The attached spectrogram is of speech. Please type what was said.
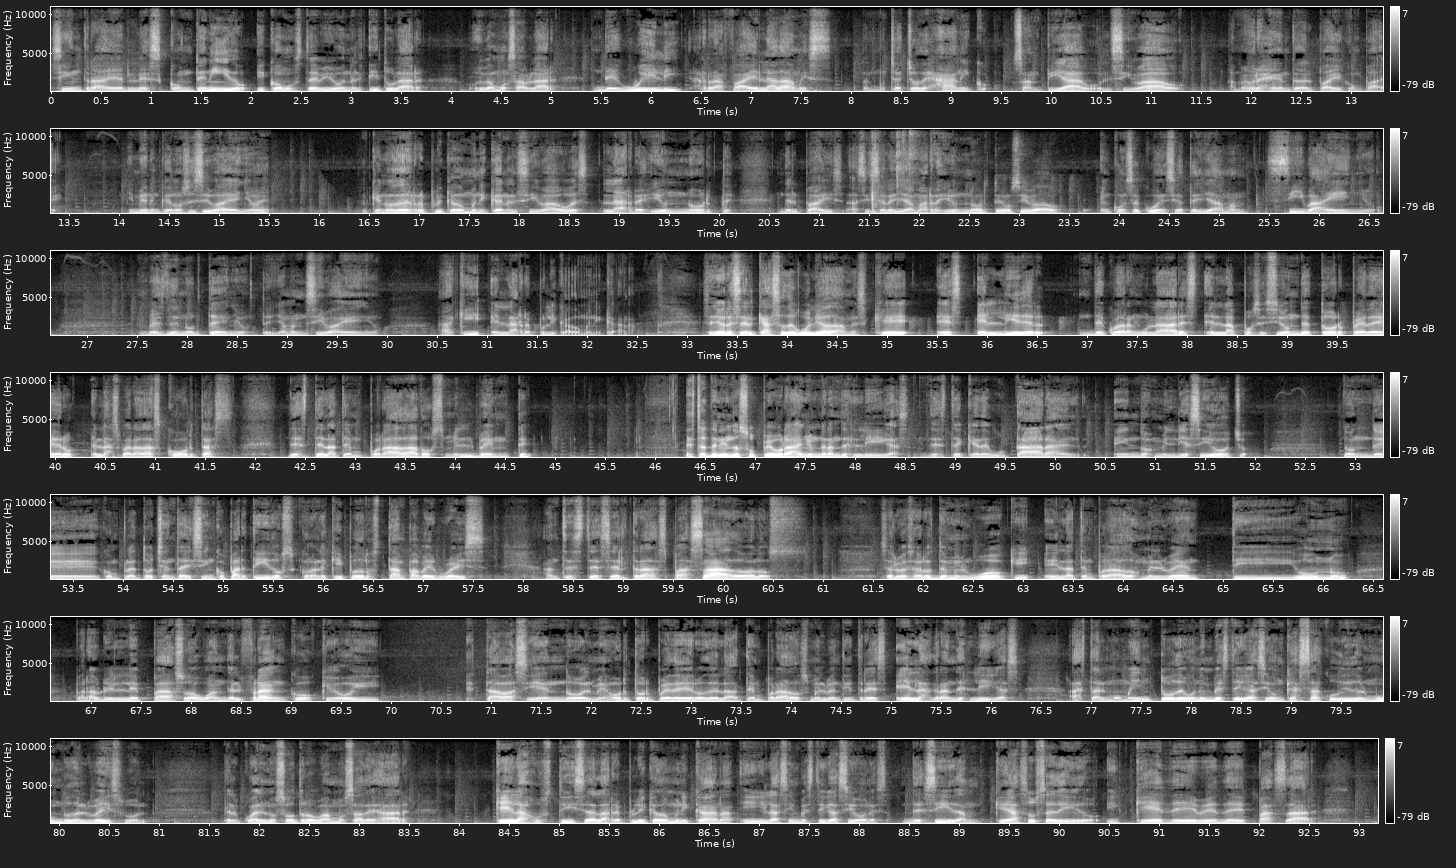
sin traerles contenido. Y como usted vio en el titular, hoy vamos a hablar de Willy Rafael Adames, el muchacho de Jánico, Santiago, el Cibao, la mejor gente del país, compadre. Y miren que no soy cibaeño, ¿eh? El que no es de República Dominicana, el Cibao es la región norte del país, así se le llama región norte o Cibao, en consecuencia te llaman cibaeño. En vez de norteño, te llaman cibaeño. Aquí en la República Dominicana. Señores, el caso de Willy Adames, que es el líder de cuadrangulares en la posición de torpedero en las paradas cortas desde la temporada 2020. Está teniendo su peor año en grandes ligas desde que debutara en, en 2018 donde completó 85 partidos con el equipo de los Tampa Bay Rays antes de ser traspasado a los cerveceros de Milwaukee en la temporada 2021 para abrirle paso a Wander Franco, que hoy estaba siendo el mejor torpedero de la temporada 2023 en las grandes ligas. Hasta el momento de una investigación que ha sacudido el mundo del béisbol del cual nosotros vamos a dejar que la justicia de la República Dominicana y las investigaciones decidan qué ha sucedido y qué debe de pasar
